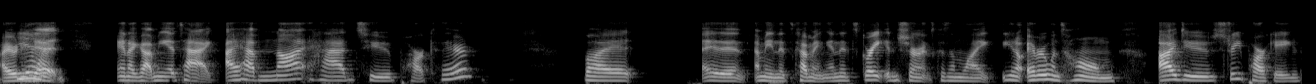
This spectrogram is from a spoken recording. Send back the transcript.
I already yeah. did and I got me a tag. I have not had to park there, but it, I mean, it's coming and it's great insurance because I'm like, you know, everyone's home. I do street parking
